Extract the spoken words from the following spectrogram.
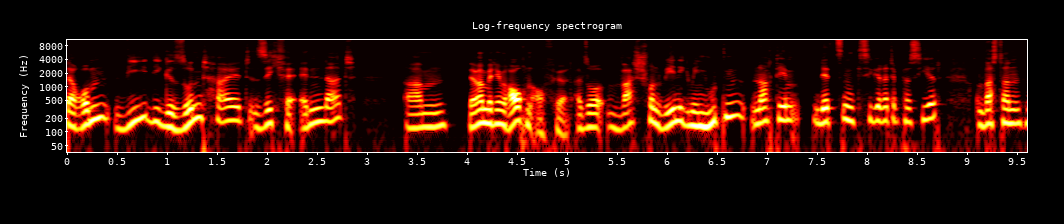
darum, wie die Gesundheit sich verändert, ähm, wenn man mit dem Rauchen aufhört. Also was schon wenige Minuten nach dem letzten Zigarette passiert und was dann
